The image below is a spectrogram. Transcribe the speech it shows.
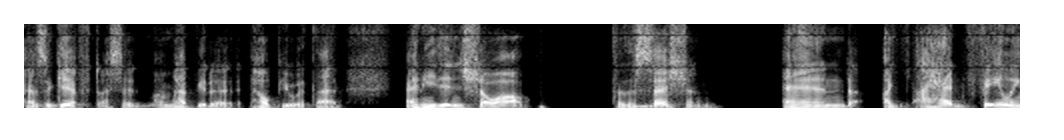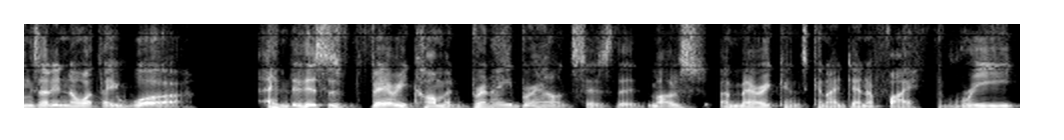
as a gift. I said, I'm happy to help you with that. And he didn't show up for the mm-hmm. session. And I, I had feelings, I didn't know what they were. And this is very common. Brene Brown says that most Americans can identify three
